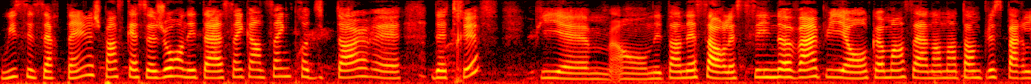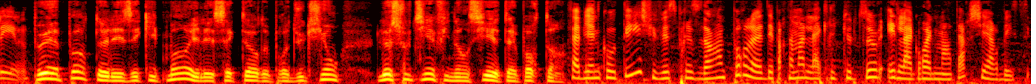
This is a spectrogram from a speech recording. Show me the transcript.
Oui, c'est certain. Je pense qu'à ce jour, on est à 55 producteurs euh, de truffes. Puis euh, on est en essor. C'est innovant, puis on commence à en entendre plus parler. Peu importe les équipements et les secteurs de production, le soutien financier est important. Fabienne Côté, je suis vice-présidente pour le département de l'agriculture et de l'agroalimentaire chez RBC.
